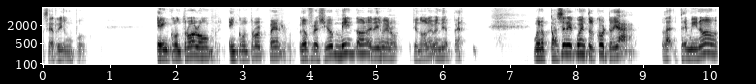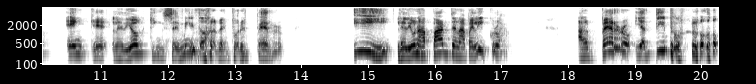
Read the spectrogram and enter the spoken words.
se ríe un poco. Encontró al hombre, encontró al perro, le ofreció mil dólares y dijo que no, que no le vendía el perro. Bueno, para hacer el cuento corto ya, terminó en que le dio 15 mil dólares por el perro y le dio una parte en la película al perro y al tipo. Los dos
